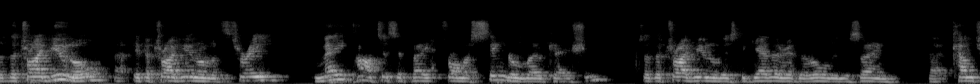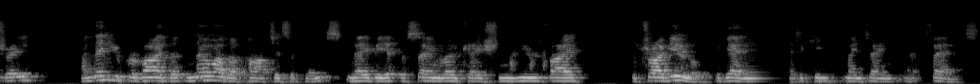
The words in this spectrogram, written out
that the tribunal, uh, if a tribunal of three, may participate from a single location. So the tribunal is together if they're all in the same uh, country. And then you provide that no other participants may be at the same location used by the tribunal, again, to keep maintain uh, fairness.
